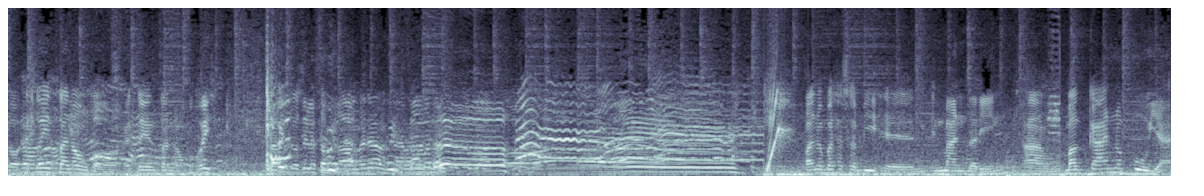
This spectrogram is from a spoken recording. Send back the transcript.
So, ito yung tanong ko. Ito yung tanong ko. Uy! Uy, ito sila sa vlog. Sama na. Sama na. Paano ba sasabihin in Mandarin ang magkano po yan?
